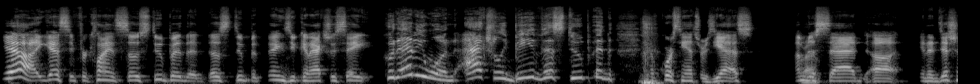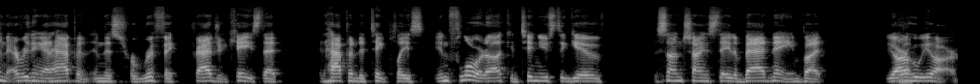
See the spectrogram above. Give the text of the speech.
Yeah, I guess if your client's so stupid that does stupid things, you can actually say, could anyone actually be this stupid? And of course, the answer is yes. I'm right. just sad. Uh, in addition to everything that happened in this horrific, tragic case, that it happened to take place in Florida, continues to give the Sunshine State a bad name. But we are yeah. who we are.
